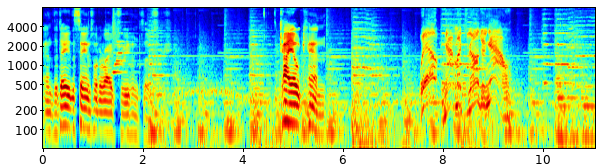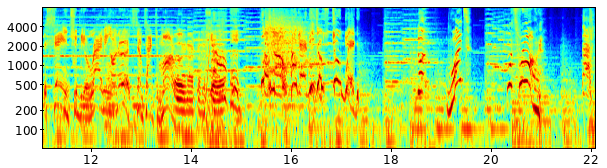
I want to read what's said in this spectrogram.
and the day the Saiyans would arrive drew even closer. The Kaioken. Well, not much longer now. The Saiyans should be arriving on Earth sometime tomorrow. Oh, tomorrow. they're not gonna show up. oh no! How can I be so stupid? What? What's wrong? Ah,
